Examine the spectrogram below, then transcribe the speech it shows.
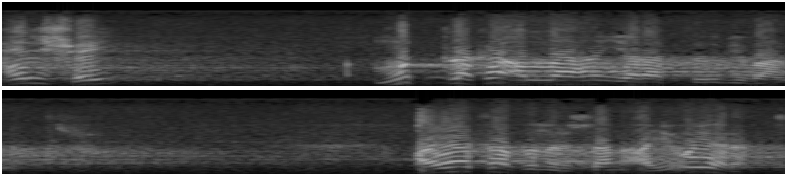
her şey mutlaka Allah'ın yarattığı bir varlıktır. Aya tapınırsan ayı o yarattı.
